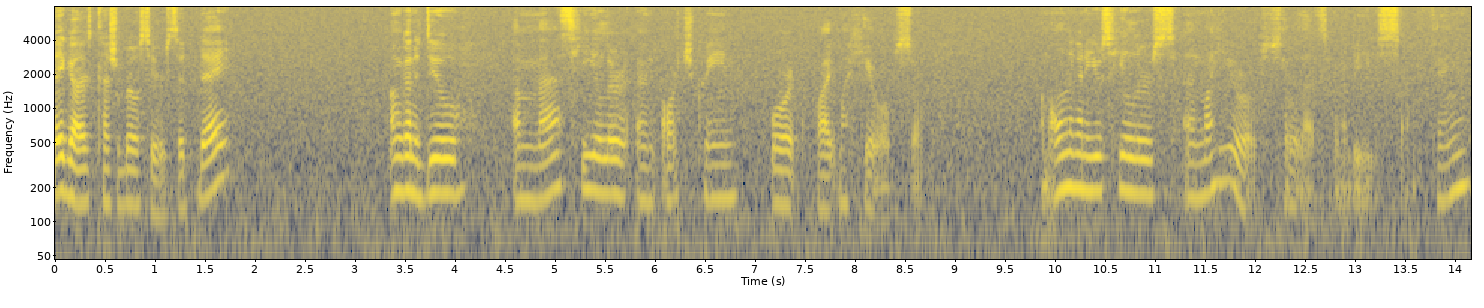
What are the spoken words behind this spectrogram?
Hey guys, Clash of Bros here. So today, I'm gonna do a mass healer and arch queen for like my heroes. So I'm only gonna use healers and my heroes. So that's gonna be something.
